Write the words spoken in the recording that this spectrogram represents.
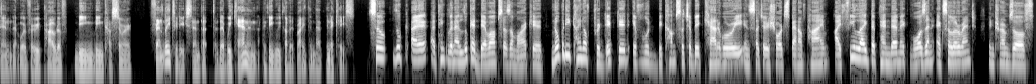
And we're very proud of being, being customer friendly to the extent that, that we can. And I think we got it right in that, in that case. So look, I, I think when I look at DevOps as a market, nobody kind of predicted it would become such a big category in such a short span of time. I feel like the pandemic was an accelerant in terms of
